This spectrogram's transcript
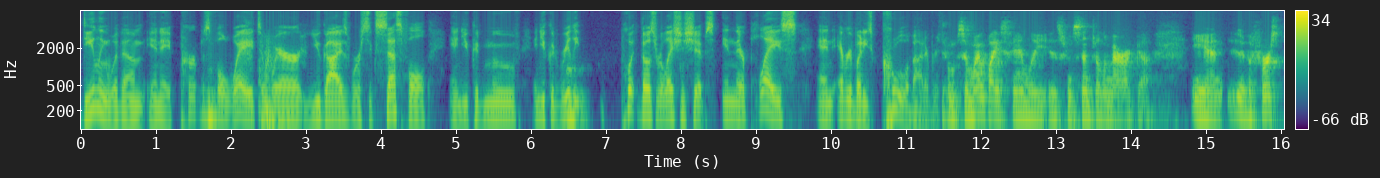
Dealing with them in a purposeful way to where you guys were successful and you could move and you could really put those relationships in their place and everybody's cool about everything. So my wife's family is from Central America. And the first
